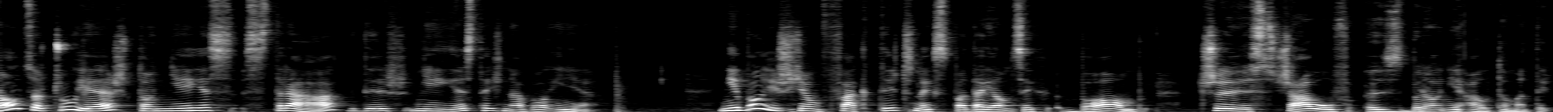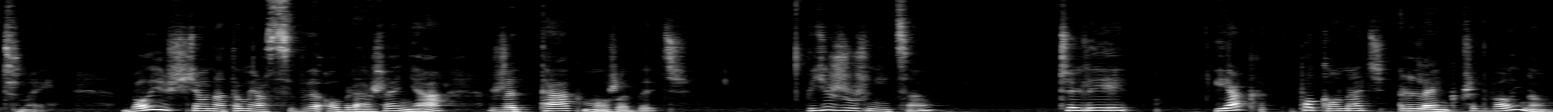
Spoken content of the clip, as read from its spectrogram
To, co czujesz, to nie jest strach, gdyż nie jesteś na wojnie. Nie boisz się faktycznych spadających bomb czy strzałów z broni automatycznej. Boisz się natomiast wyobrażenia, że tak może być. Widzisz różnicę? Czyli jak pokonać lęk przed wojną?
